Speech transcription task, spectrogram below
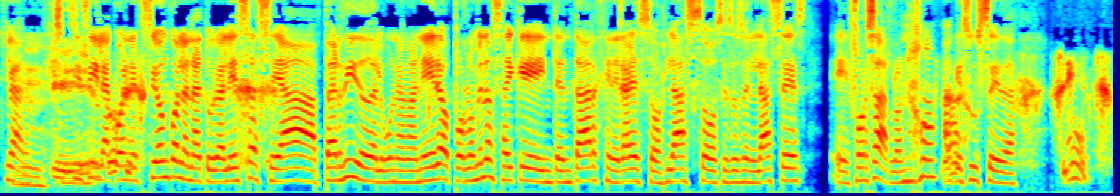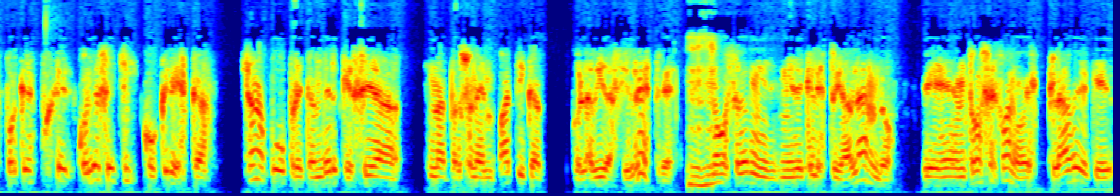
Claro, mm, sí, sí, sí, la conexión con la naturaleza se ha perdido de alguna manera, o por lo menos hay que intentar generar esos lazos, esos enlaces, eh, forzarlo, ¿no? A que suceda. Sí, porque después, cuando ese chico crezca, yo no puedo pretender que sea una persona empática con la vida silvestre, no va a saber ni, ni de qué le estoy hablando. Eh, entonces, bueno, es clave que,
